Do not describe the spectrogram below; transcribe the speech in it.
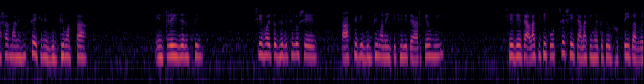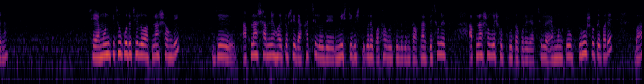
আসার মানে হচ্ছে এখানে বুদ্ধিমত্তা ইন্টেলিজেন্সি সে হয়তো ভেবেছিল সে তার থেকে বুদ্ধিমান এই পৃথিবীতে আর কেউ নেই। সে যে চালাকিটি করছে, সেই চালাকি হয়তো কেউ ধরতেই পারবে না। সে এমন কিছু করেছিল আপনার সঙ্গে যে আপনার সামনে হয়তো সে দেখাচ্ছিল যে মিষ্টি মিষ্টি করে কথা বলছিল, কিন্তু আপনার পেছনে আপনার সঙ্গে শত্রুতা করে যাচ্ছিল। এমন কেউ পুরুষ হতে পারে বা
